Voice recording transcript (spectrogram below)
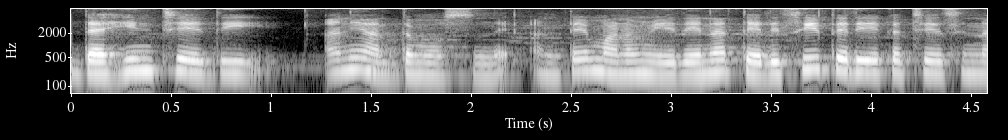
దహించేది అని అర్థం వస్తుంది. అంటే మనం ఏదైనా తెలిసి తెలియక చేసిన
